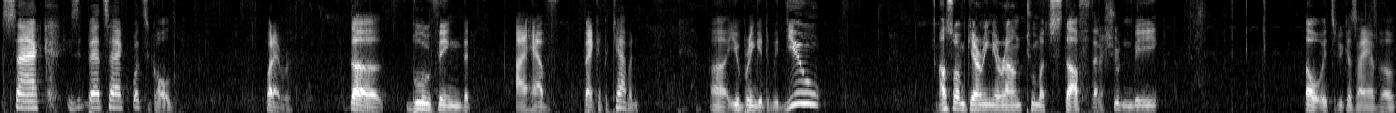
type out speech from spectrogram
sack. Is it bed sack? What's it called? Whatever. The blue thing that I have back at the cabin. Uh, you bring it with you. Also, I'm carrying around too much stuff that I shouldn't be. Oh, it's because I have a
